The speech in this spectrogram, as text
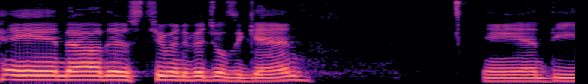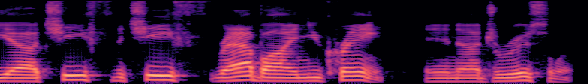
and uh, there's two individuals again, and the uh, chief, the chief rabbi in Ukraine, in uh, Jerusalem.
